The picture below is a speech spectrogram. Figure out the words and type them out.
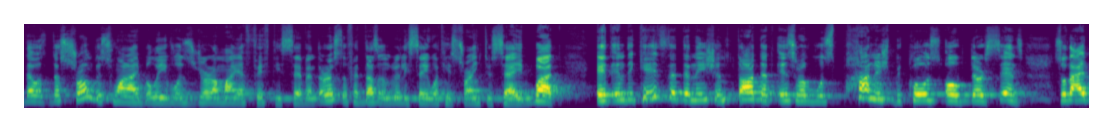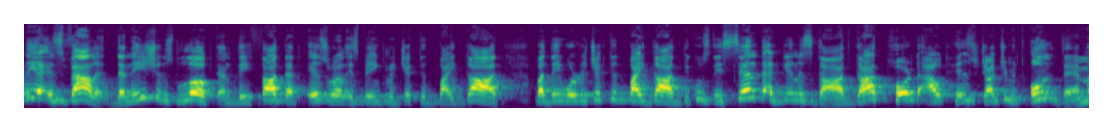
that was the strongest one, I believe, was Jeremiah 57. The rest of it doesn't really say what he's trying to say, but it indicates that the nation thought that Israel was punished because of their sins. So the idea is valid. The nations looked and they thought that Israel is being rejected by God, but they were rejected by God because they sinned against God. God poured out his judgment on them,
